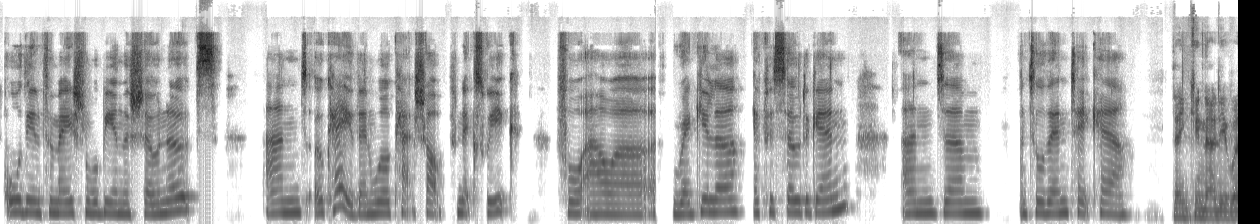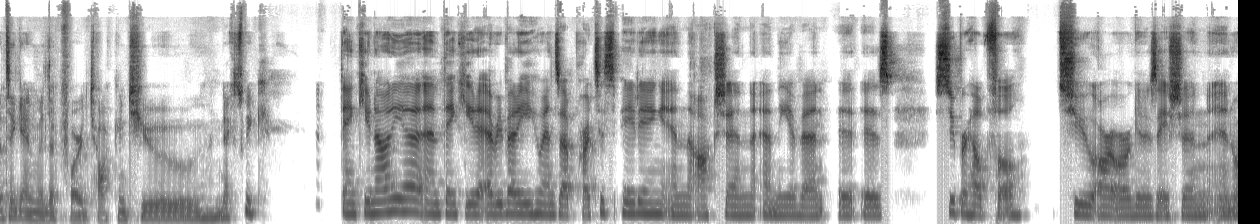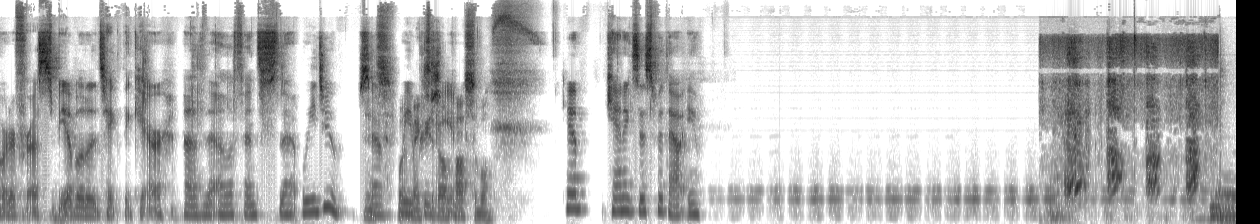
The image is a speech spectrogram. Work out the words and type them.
All the information will be in the show notes. And okay, then we'll catch up next week for our regular episode again. And um, until then, take care. Thank you, Nadia. Once again, we look forward to talking to you next week. Thank you, Nadia. And thank you to everybody who ends up participating in the auction and the event. It is super helpful to our organization in order for us to be able to take the care of the elephants that we do. So it's what we makes it all possible. It. Yep. Can't exist without you.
